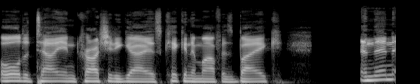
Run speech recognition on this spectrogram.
old Italian crotchety guy is kicking him off his bike. And then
